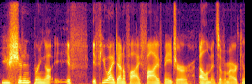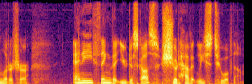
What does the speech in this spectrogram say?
you shouldn't bring up, if, if you identify five major elements of American literature, anything that you discuss should have at least two of them.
